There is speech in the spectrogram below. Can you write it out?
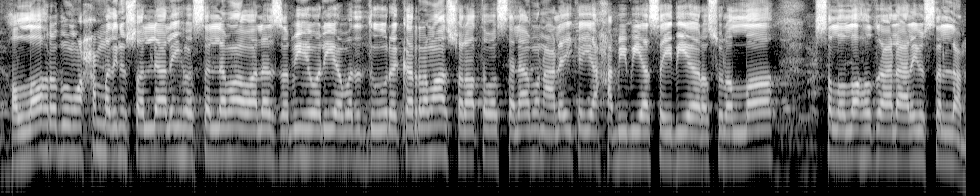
আল্লাহ রব মোহাম্মদিন সাল্লাহ আলহি ওসাল্লাম আলা জবিহ আলী আবাদুর করমা সালাত ওসালাম আলাইকা হাবিবিয়া সঈদিয়া রসুল্লাহ সাল্লাহ তালা আলী ওসাল্লাম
